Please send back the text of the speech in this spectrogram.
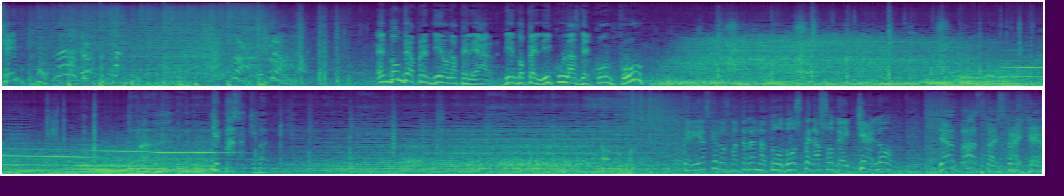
¿Qué? ¿En dónde aprendieron a pelear? ¿Viendo películas de Kung Fu? ¿Qué pasa, Kiba? ¿Querías que los mataran a todos, pedazo de hielo? ¡Ya basta, Striker!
